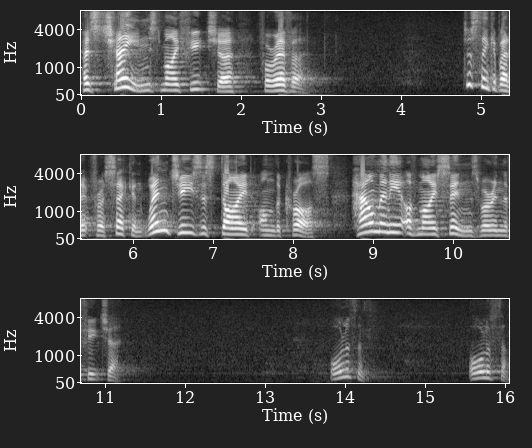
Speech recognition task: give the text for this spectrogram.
has changed my future forever. Just think about it for a second. When Jesus died on the cross, how many of my sins were in the future? All of them. All of them.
